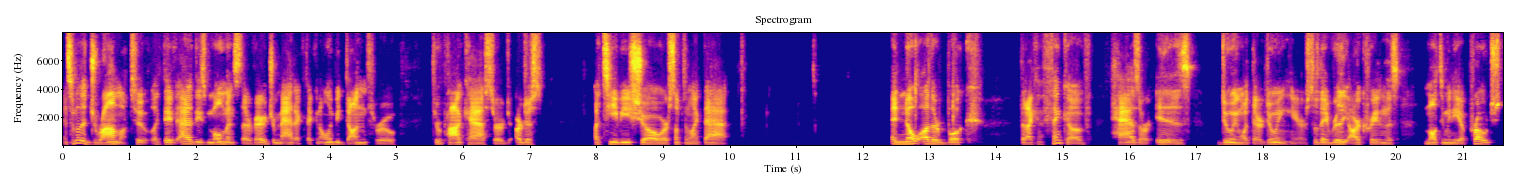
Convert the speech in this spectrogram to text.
And some of the drama too. Like they've added these moments that are very dramatic that can only be done through through podcasts or or just a TV show or something like that. And no other book that I can think of has or is doing what they're doing here. So they really are creating this multimedia approach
